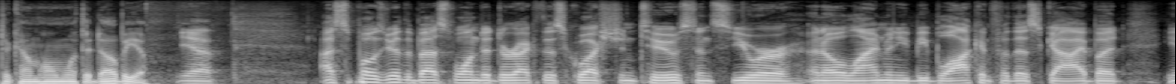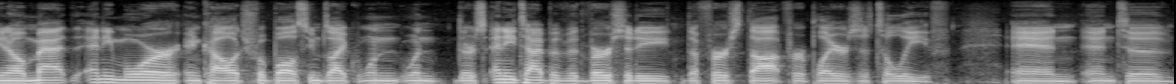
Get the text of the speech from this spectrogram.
to come home with a W. Yeah. I suppose you're the best one to direct this question to, since you were an O lineman, you'd be blocking for this guy. But you know, Matt, anymore in college football seems like when when there's any type of adversity, the first thought for players is to leave and and to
